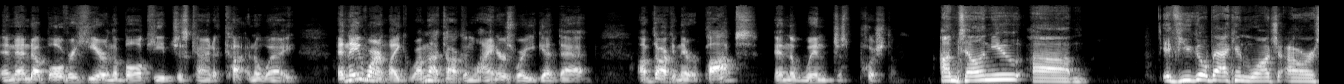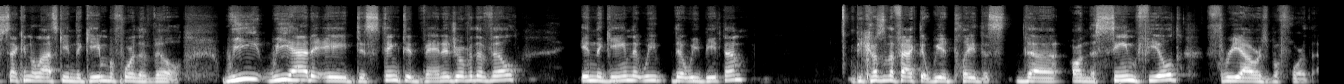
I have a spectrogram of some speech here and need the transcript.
and end up over here and the ball keep just kind of cutting away. And they weren't like, I'm not talking liners where you get that. I'm talking they were pops and the wind just pushed them. I'm telling you, um, if you go back and watch our second to last game, the game before the Ville, we we had a distinct advantage over the Ville in the game that we that we beat them because of the fact that we had played this the on the same field three hours before that.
